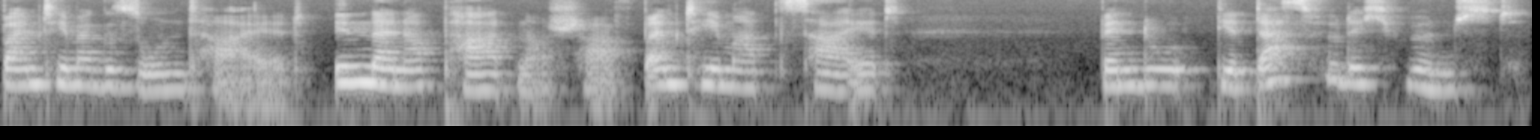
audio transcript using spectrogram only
beim Thema Gesundheit, in deiner Partnerschaft, beim Thema Zeit, wenn du dir das für dich wünschst,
